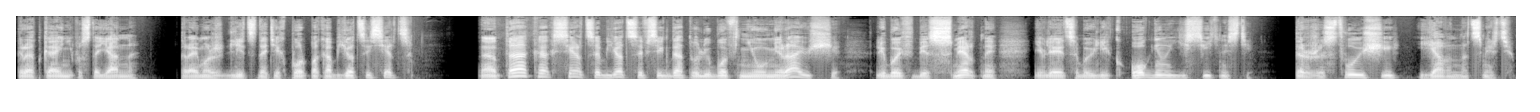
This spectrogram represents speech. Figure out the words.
коротка и непостоянна, вторая может длиться до тех пор, пока бьется сердце. А так как сердце бьется всегда, то любовь неумирающая, любовь бессмертная является собой лик огненной действительности, торжествующий явно над смертью.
